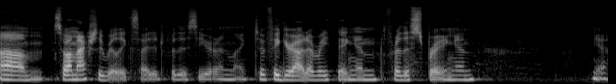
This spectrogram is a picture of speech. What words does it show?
Um, so I'm actually really excited for this year and like to figure out everything and for the spring and yeah.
